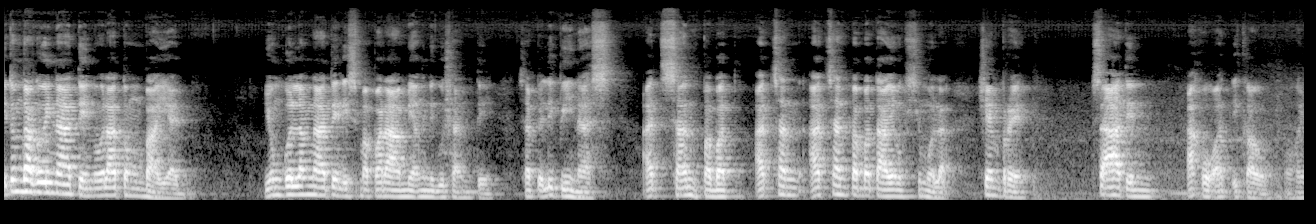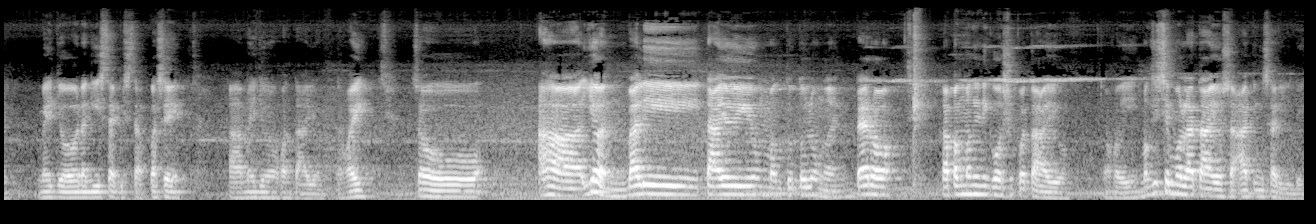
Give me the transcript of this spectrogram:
Itong gagawin natin, wala tong bayad. Yung goal lang natin is maparami ang negosyante sa Pilipinas at saan pa ba at saan at saan pa ba tayo magsisimula? Syempre, sa atin, ako at ikaw. Okay? Medyo nag-step-step kasi ah, medyo kon tayo. Okay? So, ah, yun, bali tayo yung magtutulungan. Pero, kapag magninegosyo pa tayo, okay, magsisimula tayo sa ating sarili.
